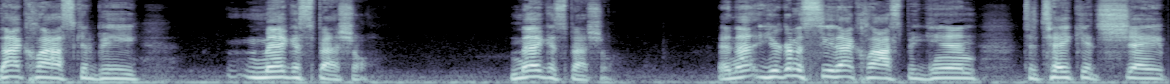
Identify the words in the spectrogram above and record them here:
That class could be mega special. Mega special. And that you're going to see that class begin to take its shape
